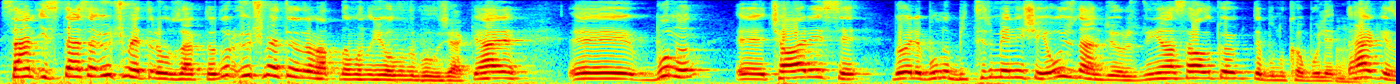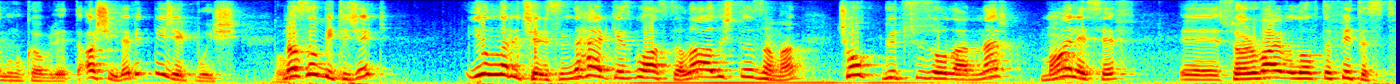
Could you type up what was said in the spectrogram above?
sen istersen 3 metre uzakta dur, 3 metreden atlamanın yolunu bulacak. Yani e, bunun e, çaresi böyle bunu bitirmenin şeyi o yüzden diyoruz. Dünya Sağlık Örgütü de bunu kabul etti. Herkes bunu kabul etti. Aşıyla bitmeyecek bu iş. Doğru. Nasıl bitecek? Yıllar içerisinde herkes bu hastalığa alıştığı zaman çok güçsüz olanlar maalesef e, survival of the fittest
